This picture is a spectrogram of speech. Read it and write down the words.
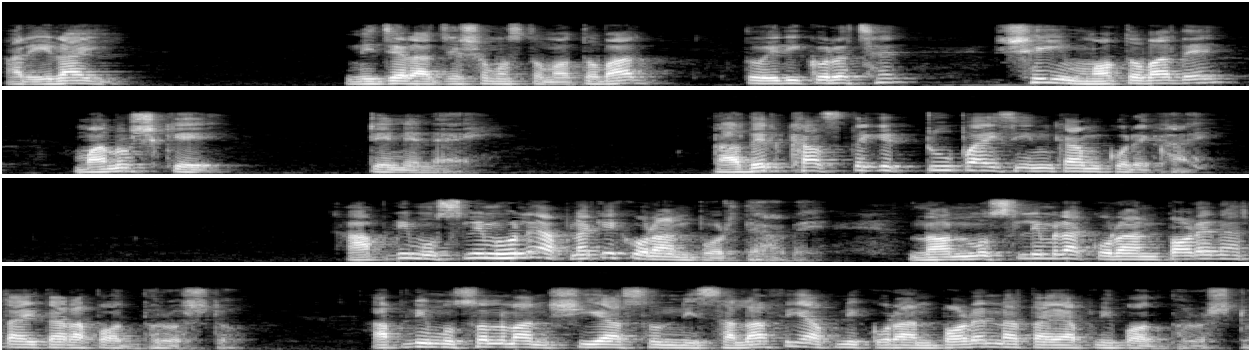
আর এরাই নিজেরা যে সমস্ত মতবাদ তৈরি করেছে, সেই মতবাদে মানুষকে টেনে নেয়। তাদের কাছ থেকে টু পাইস ইনকাম করে খায়। আপনি মুসলিম হলে আপনাকে কোরআন পড়তে হবে। নন মুসলিমরা কোরআন পড়ে না, তাই তারা পথভ্রষ্ট। আপনি মুসলমান, শিয়া, সুন্নি, সালাফি, আপনি কোরআন পড়েন না, তাই আপনি পথভ্রষ্ট।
